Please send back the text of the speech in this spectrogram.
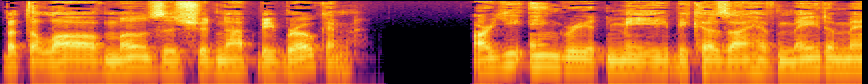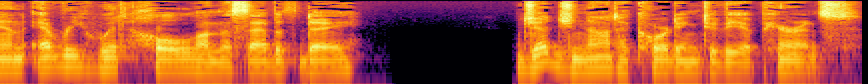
but the law of Moses should not be broken. Are ye angry at me, because I have made a man every whit whole on the Sabbath day? Judge not according to the appearance,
